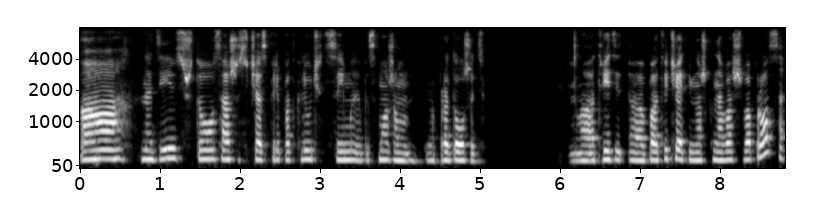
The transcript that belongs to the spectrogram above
А, надеюсь, что Саша сейчас переподключится, и мы сможем продолжить а, ответить, а, поотвечать немножко на ваши вопросы.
